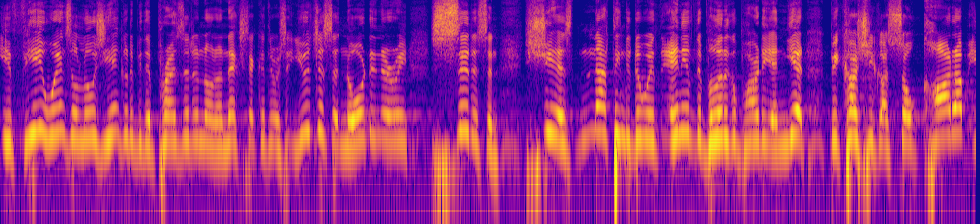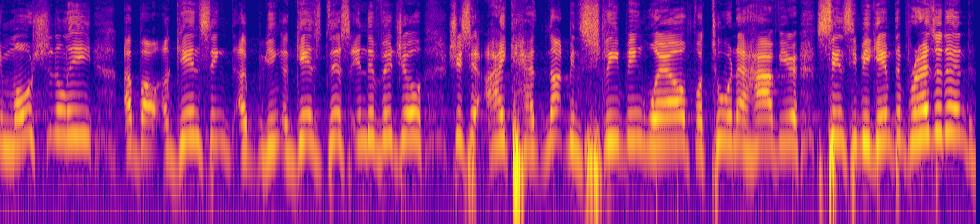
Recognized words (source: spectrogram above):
if he wins or loses, he ain't going to be the president or the next secretary. You're just an ordinary citizen. She has nothing to do with any of the political party, and yet because she got so caught up emotionally about against uh, being against this individual, she said, "I had not been sleeping well for two and a half years since he became the president."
